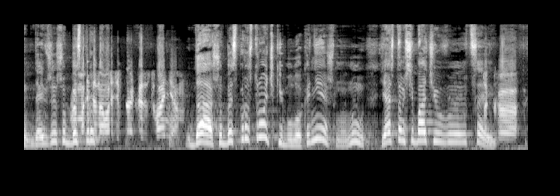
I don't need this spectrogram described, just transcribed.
дай вже, щоб Ви без маєте про... на увазі перекредитування? Да, щоб без прострочки було, звісно. Ну, я ж там ще бачив е, цей. Так, е,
